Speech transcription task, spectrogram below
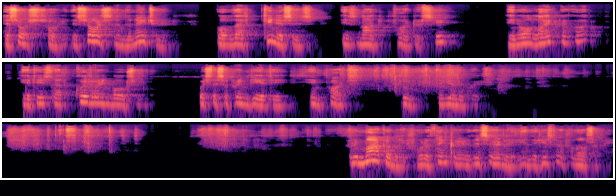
the source, sorry, the source and the nature of that kinesis is not far to seek. In all likelihood, it is that quivering motion which the Supreme Deity imparts to the universe. Remarkably, for a thinker this early in the history of philosophy,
